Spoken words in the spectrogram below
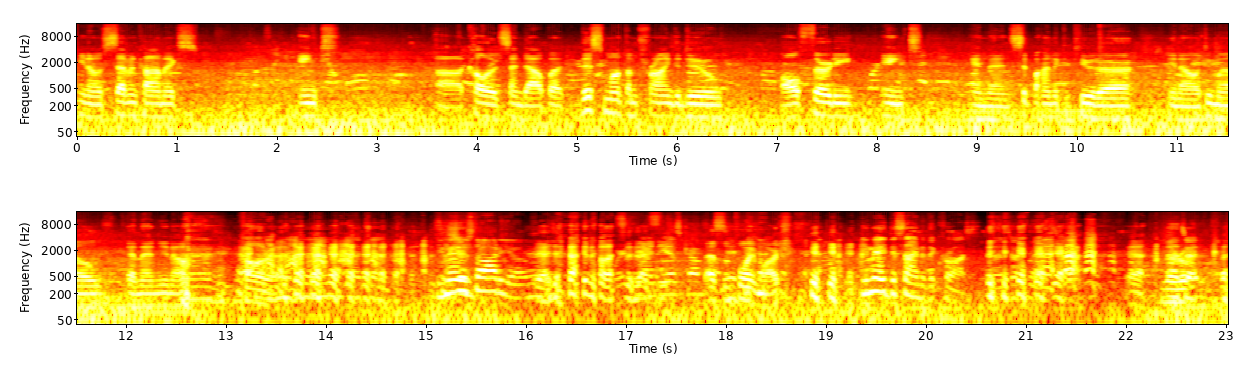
You know, seven comics, inked, uh, colored, send out. But this month I'm trying to do all 30 inked, and then sit behind the computer. You know, do my old, and then you know, color it. He made, audio. yeah, I know. That's, that's, that's the point, Mark. he made the sign of the cross. That's what, yeah, the, That's ro-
